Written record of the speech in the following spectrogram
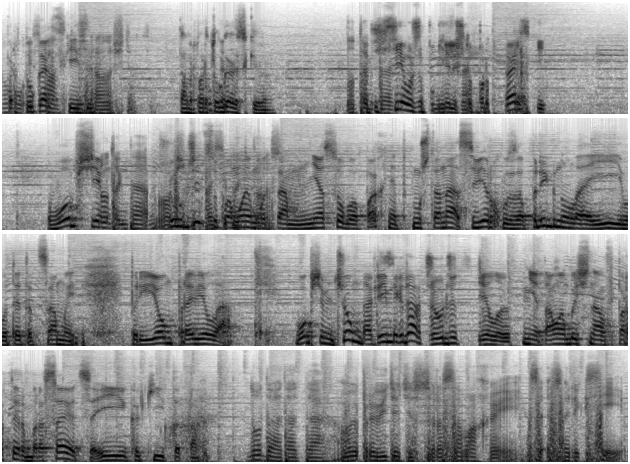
Ну, Португальский испанский язык. Там португальский. да. Ну, тогда, Все уже поняли, что португальский. В общем, Ну, тогда, джиу-джитсу, по-моему, там не особо пахнет, потому что она сверху запрыгнула и вот этот самый прием провела. В общем, чем Так всегда в джиу-джитсу делают. Нет, там обычно в портер бросаются и какие-то там... Ну да, да, да. Вы проведете с Росомахой, с, с Алексеем,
